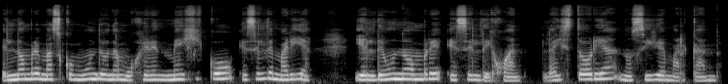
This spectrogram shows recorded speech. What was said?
El nombre más común de una mujer en México es el de María y el de un hombre es el de Juan. La historia nos sigue marcando.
